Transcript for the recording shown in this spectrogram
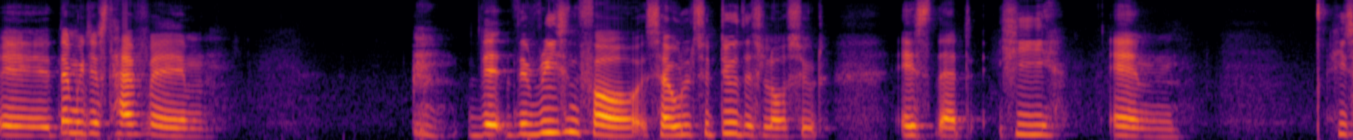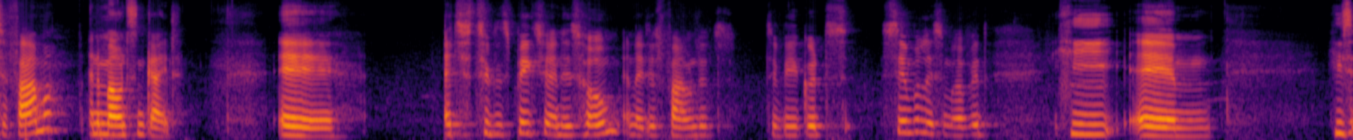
uh, then we just have um, the, the reason for Saul to do this lawsuit is that he um, he's a farmer and a mountain guide. Uh, I just took this picture in his home and I just found it to be a good symbolism of it. He um, he's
